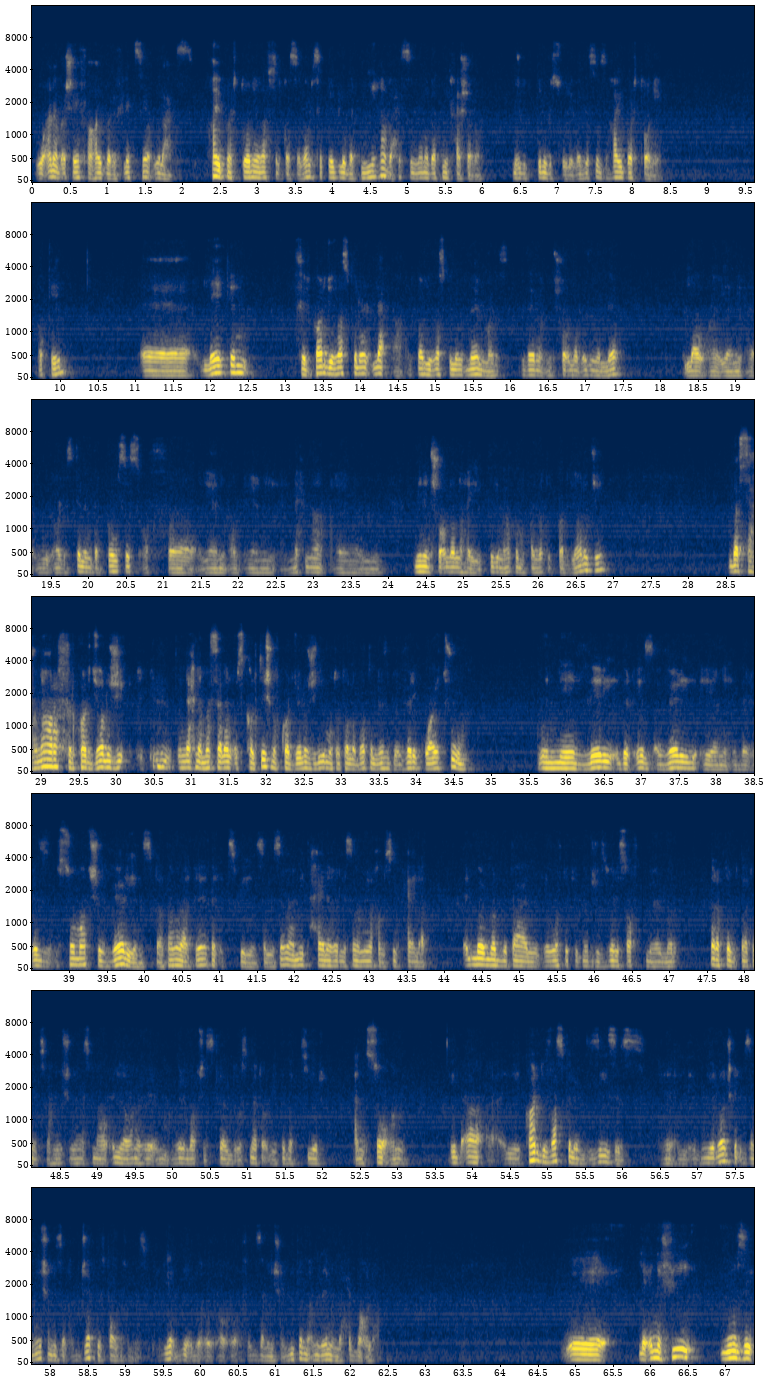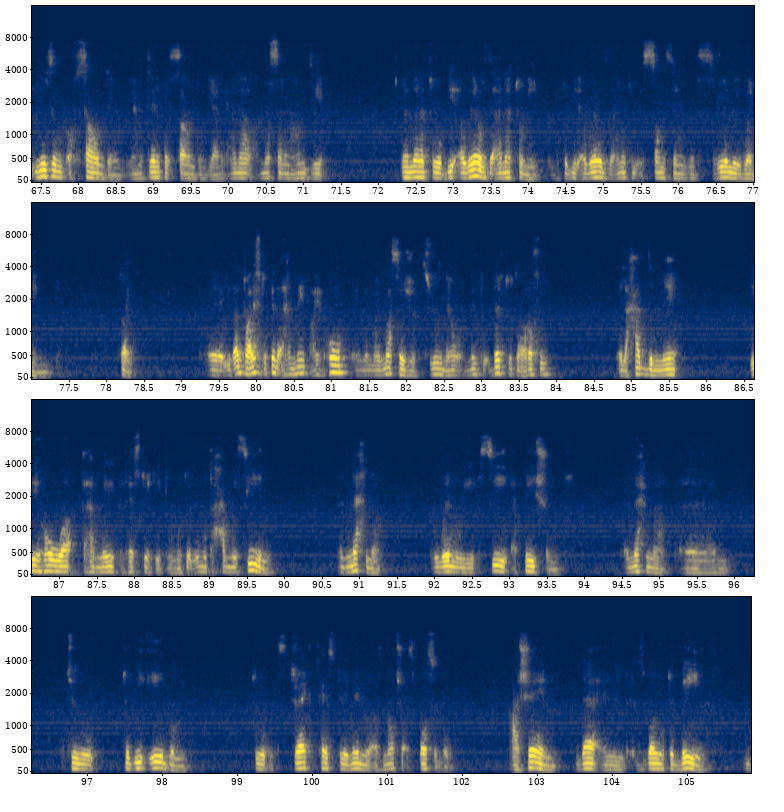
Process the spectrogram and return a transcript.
وأنا أبقى شايفها hyperreflexia والعكس. hypertonia نفس القصة. بمسك رجله بتنيها بحس إن أنا بتني خشبة مش بتتني بسهولة. يبقى this is hypertonia okay آه لكن في ال cardiovascular لأ. ال cardiovascular murmurs زي ما إن شاء الله بإذن الله لو آه، يعني آه، we are still in the process of آه، يعني يعني إن إحنا مين إن شاء الله اللي هيبتدي معاكم محاضرات ال cardiology. بس هنعرف في ال cardiology إن إحنا مثلا auscultation of cardiology دي متطلبات الناس بتبقى very quiet room. وإن there is a very يعني there is so much variance بتعتمد على clinical experience. اللي سمع 100 حالة غير اللي سمع 150 حالة. ال murmur بتاع energy is very soft murmur ال character بتاعته ما تسمحليش ان أنا اسمعه الا لو أنا very, very much skilled وسمعته قبل كده كتير and so on. يبقى ال cardiovascular diseases ال neurological examination is objective type of of examination. دي كلمه أنا دايما بحب اقولها لأن في using of sounding يعني clinical sounding يعني أنا مثلا عندي ان أنا to be aware of the anatomy. To be aware of the anatomy is something that's really winning. طيب. آه، يبقى أنتوا عرفتوا كده أهمية I hope إن my message through now إن أنتوا قدرتوا تعرفوا إلى حد ما إيه هو أهمية ال history taking وتبقوا متحمسين إن إحنا when we see a patient إن إحنا um, to to be able to extract history منه as much as possible عشان ده is going to pave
